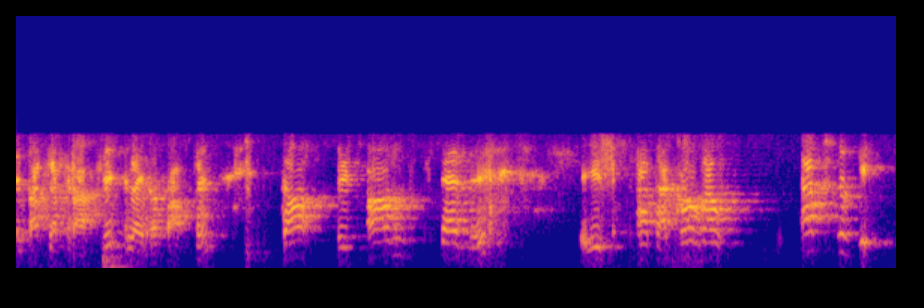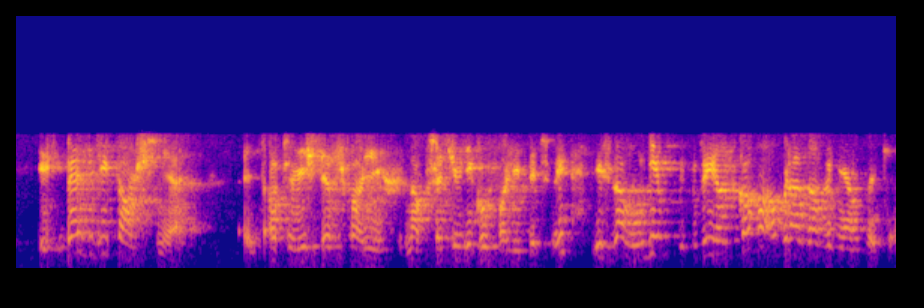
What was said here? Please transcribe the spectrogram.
y, partia pracy, Ledo Party, to on wtedy atakował absolutnie bezlitośnie y, oczywiście swoich no, przeciwników politycznych i znowu nie wyjątkowo obrazowym językiem.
